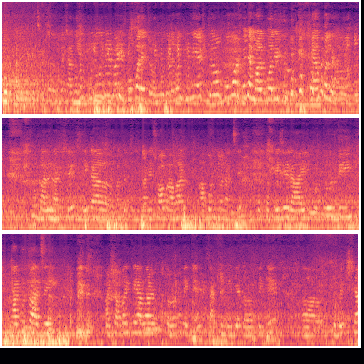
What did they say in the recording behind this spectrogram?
খুব ভালো লেগেছে। লাগছে। মানে- সব আমার আছে। যে ঠাকুর তো আছেই। আর সবাইকে আমার তরফ থেকে স্যাকশন মিডিয়ার তরফ থেকে শুভেচ্ছা,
